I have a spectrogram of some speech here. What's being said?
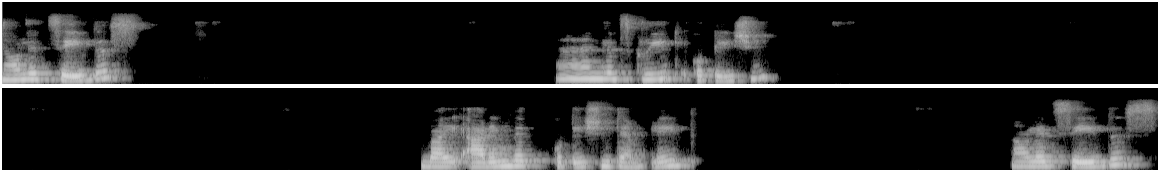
Now let's save this. And let's create a quotation. by adding the quotation template. Now let's save this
